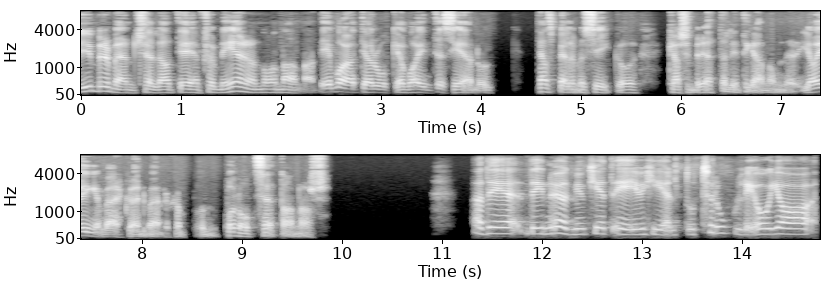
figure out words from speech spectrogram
übermensch eller att jag är för mer än någon annan. Det är bara att jag råkar vara intresserad och kan spela musik och kanske berätta lite grann om det. Jag är ingen märkvärdig människa på, på något sätt annars. Ja, det, din ödmjukhet är ju helt otrolig och jag,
